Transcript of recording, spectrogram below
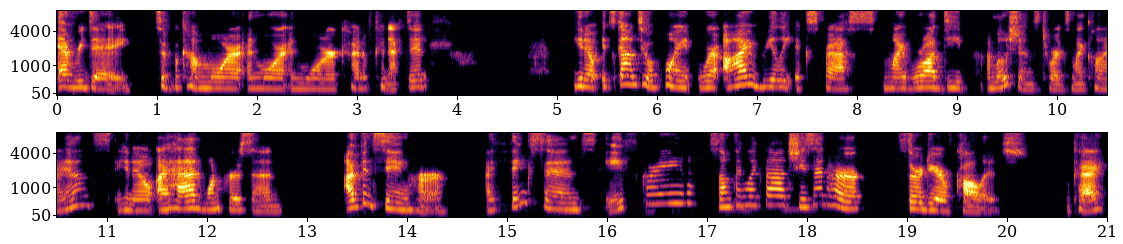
every day to become more and more and more kind of connected. You know, it's gotten to a point where I really express my raw, deep emotions towards my clients. You know, I had one person, I've been seeing her, I think since eighth grade, something like that. She's in her third year of college. Okay.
